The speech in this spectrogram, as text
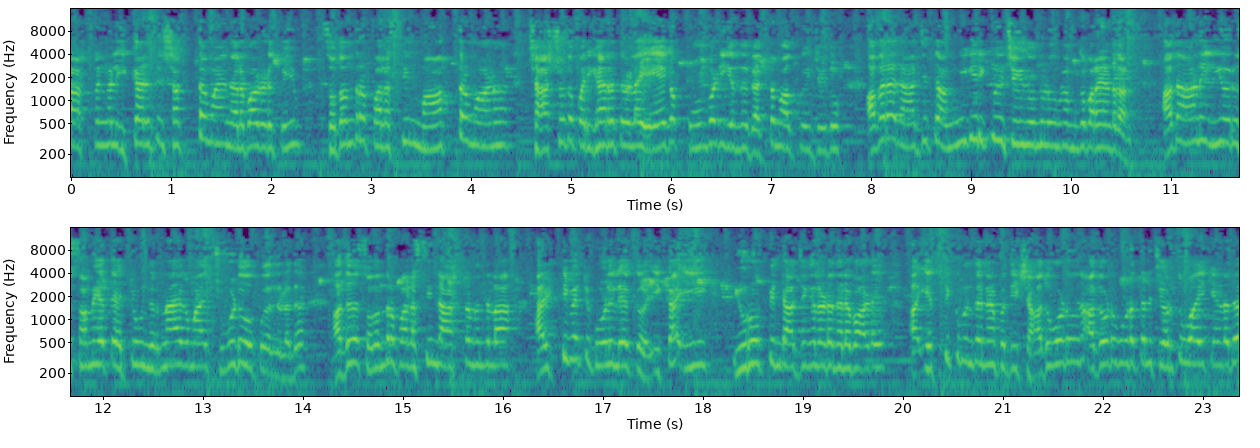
രാഷ്ട്രങ്ങൾ ഇക്കാര്യത്തിൽ ശക്തമായ നിലപാടെടുക്കുകയും സ്വതന്ത്ര ഫലസ്തീൻ മാത്രമാണ് ശാശ്വത പരിഹാരത്തിലുള്ള ഏക പോംവഴി എന്ന് വ്യക്തമാക്കുകയും ചെയ്തു. അവരെ രാജ്യത്തെ അംഗീകരിക്കുകയും ചെയ്തു എന്നുള്ളത് നമുക്ക് പറയേണ്ടതാണ്. അതാണ് ഈ ഒരു സമയത്ത് ഏറ്റവും നിർണായകമായ ചുവടുവെപ്പ് എന്നുള്ളത്. അത് സ്വതന്ത്ര ഫലസ്തീൻ രാഷ്ട്രം എന്നുള്ള അൾട്ടിമേറ്റ് ഗോളിലേക്ക് ഇക്ക ഈ യൂറോപ്യൻ രാജ്യങ്ങളുടെ നിലപാട് എത്തിക്കുമെന്ന് തന്നെ പ്രതീക്ഷ. അതോട് അതോടുകൂടെ തന്നെ ചേർത്ത് വായിക്കേണ്ടത്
